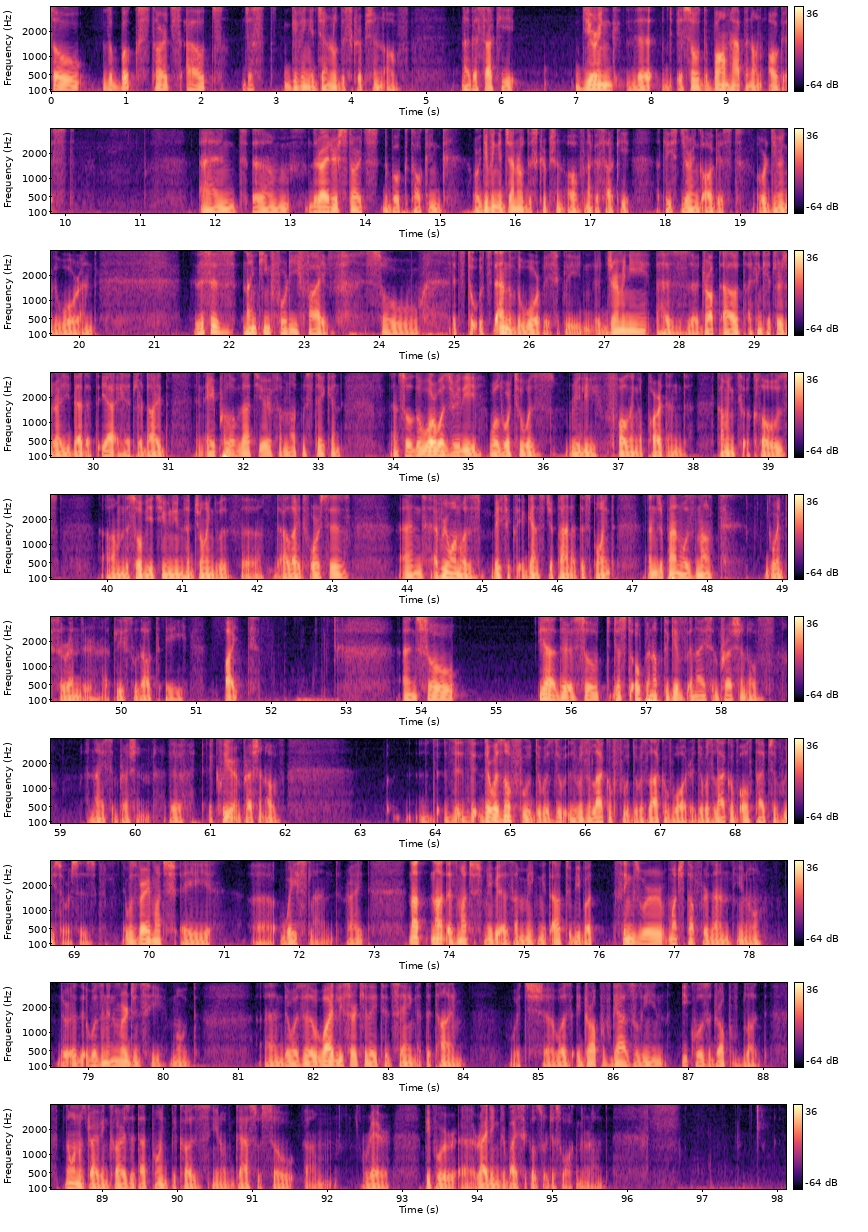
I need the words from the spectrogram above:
So the book starts out just giving a general description of Nagasaki during the so the bomb happened on August, and um, the writer starts the book talking or giving a general description of Nagasaki at least during August or during the war, and this is 1945, so it's to, it's the end of the war basically. Germany has uh, dropped out. I think Hitler's already dead. At yeah, Hitler died in April of that year, if I'm not mistaken. And so the war was really, World War II was really falling apart and coming to a close. Um, the Soviet Union had joined with uh, the Allied forces, and everyone was basically against Japan at this point. And Japan was not going to surrender, at least without a fight. And so, yeah, there. So just to open up to give a nice impression of, a nice impression, uh, a clear impression of the, the, there was no food. There was there was a lack of food. There was lack of water. There was lack of all types of resources. It was very much a uh, wasteland, right? Not not as much maybe as I'm making it out to be, but things were much tougher than you know. There it was an emergency mode, and there was a widely circulated saying at the time, which uh, was a drop of gasoline equals a drop of blood. No one was driving cars at that point because you know gas was so um, rare people were uh, riding their bicycles or just walking around.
